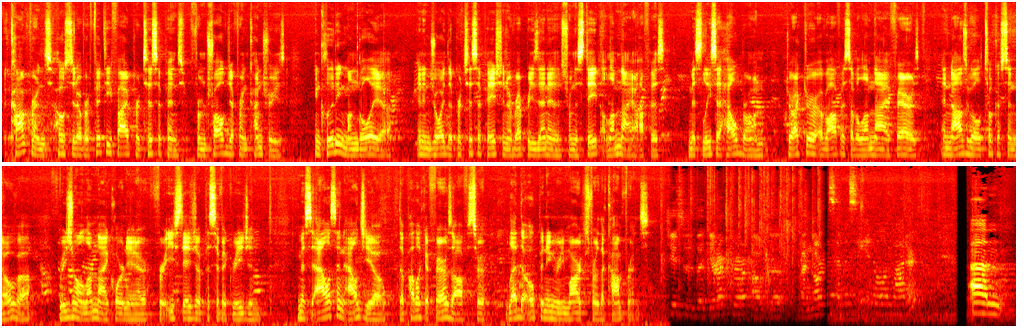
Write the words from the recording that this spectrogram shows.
The conference hosted over 55 participants from 12 different countries, including Mongolia, and enjoyed the participation of representatives from the State Alumni Office, Ms. Lisa Helbron, Director of Office of Alumni Affairs, and Nazgul Tokasanova, Regional Alumni Coordinator for East Asia Pacific Region. Ms. Allison Algio, the Public Affairs Officer, led the opening remarks for the conference. She the director of the Minority Embassy in Ulaanbaatar. Um,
